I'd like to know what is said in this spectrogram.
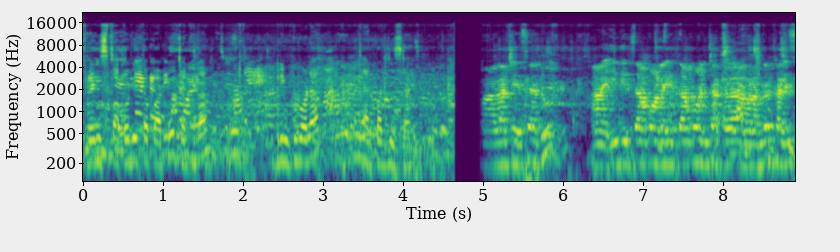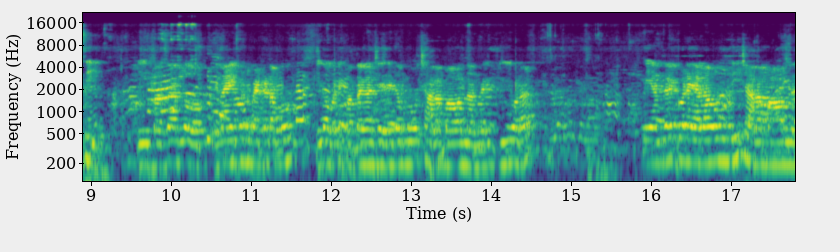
ఫ్రెండ్స్ పకోడీతో పాటు చక్కగా డ్రింక్ కూడా ఏర్పాటు చేశారు. బాగా చేశారు. ఇది ఇద్దాము అలా ఇద్దాము అని చక్కగా వాళ్ళందరూ కలిసి ఈ బజార్లో వినాయకుని పెట్టడము ఇది ఒకటి కొత్తగా చేయడము చాలా బాగుంది అందరికీ కూడా. మీ అందరికి కూడా ఎలా ఉంది? చాలా బాగుంది?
